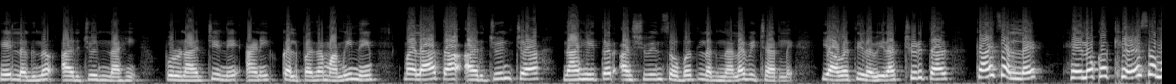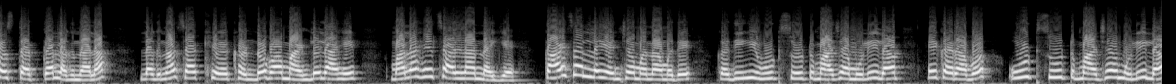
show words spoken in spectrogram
हे लग्न अर्जुन नाही. पूर्णाजीने आणि कल्पना मामीने मला आता अर्जुनच्या नाही तर अश्विनसोबत लग्नाला विचारले. यावरती रविराज चिडतात काय चाललंय? हे लोक खेळ समजतात का लग्नाला? लग्नाचा खेळ खंडोबा मांडलेला आहे. मला हे चालणार नाहीये. काय चाललंय यांच्या मनामध्ये? कधीही उठसूट माझ्या मुलीला हे करावं. उठसूट माझ्या मुलीला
